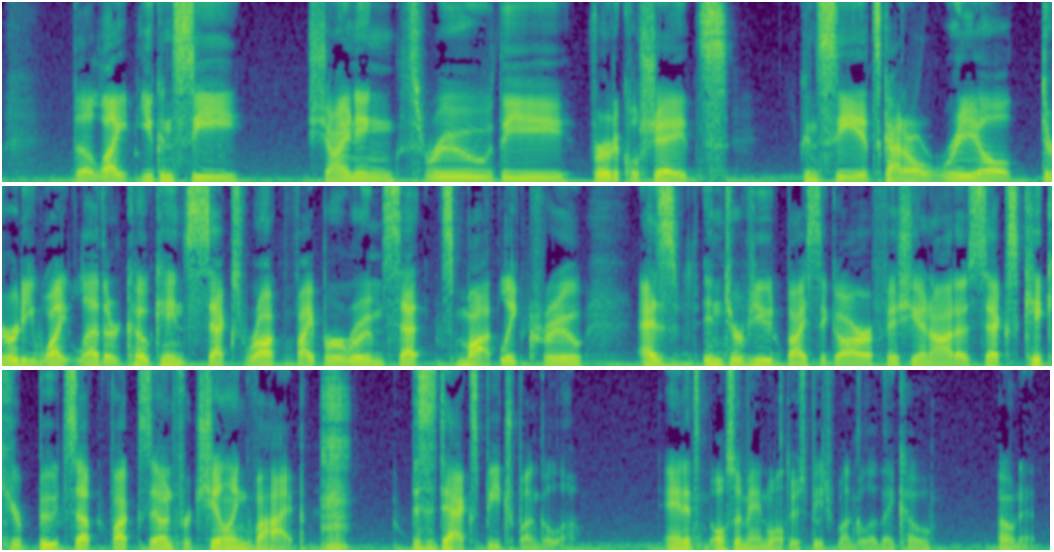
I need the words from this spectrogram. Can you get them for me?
The light you can see shining through the vertical shades. You can see it's got a real dirty white leather cocaine sex rock viper room set's motley crew as interviewed by cigar aficionado sex kick your boots up fuck zone for chilling vibe. this is Dak's beach bungalow. And it's also Man Walter's beach bungalow. They co own it.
